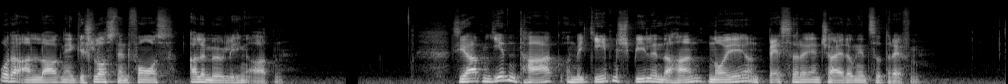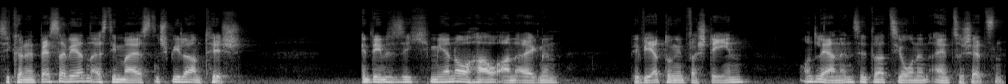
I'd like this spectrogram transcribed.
oder Anlagen in geschlossenen Fonds aller möglichen Arten. Sie haben jeden Tag und mit jedem Spiel in der Hand neue und bessere Entscheidungen zu treffen. Sie können besser werden als die meisten Spieler am Tisch, indem sie sich mehr Know-how aneignen, Bewertungen verstehen und lernen, Situationen einzuschätzen.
